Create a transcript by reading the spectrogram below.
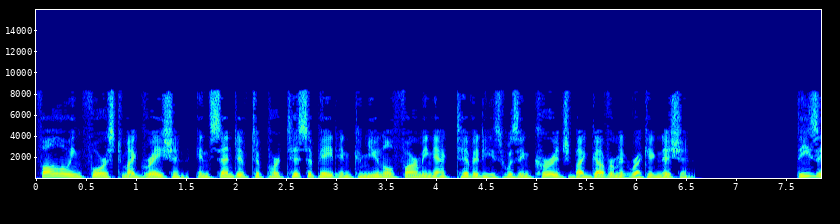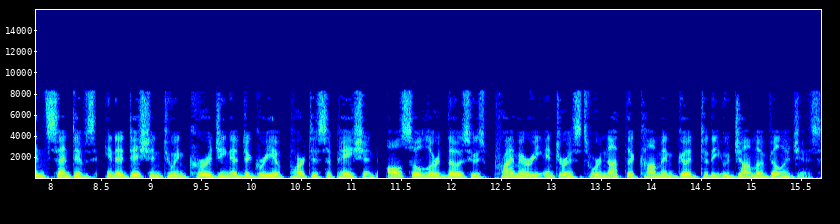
Following forced migration, incentive to participate in communal farming activities was encouraged by government recognition. These incentives, in addition to encouraging a degree of participation, also lured those whose primary interests were not the common good to the Ujamaa villages.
